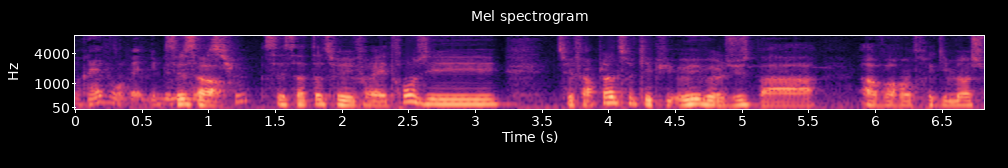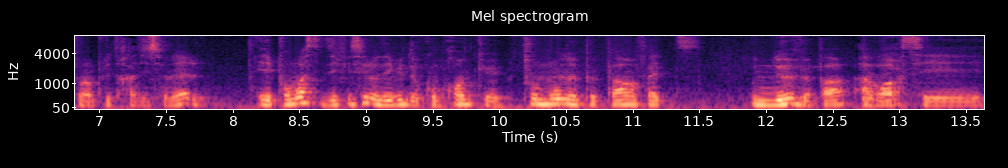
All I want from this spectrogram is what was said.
rêves, en fait, les mêmes C'est ça. C'est ça, toi tu es vrai étranger, tu veux faire plein de trucs et puis eux ils veulent juste bah, avoir entre guillemets un chemin plus traditionnel. Et pour moi c'est difficile au début de comprendre que tout le monde ne peut pas en fait, ou ne veut pas avoir ces,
